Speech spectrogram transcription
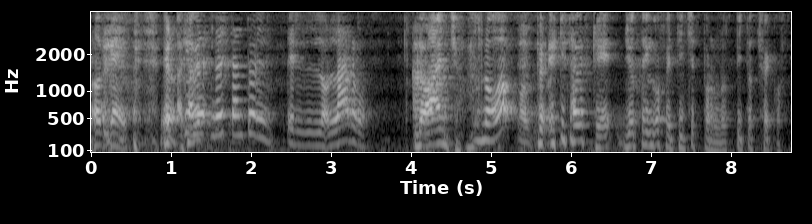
Ok. Pero, es que ¿sabes? no, no es tanto el, el- lo largo. Lo ancho. No, pues. Pero es que, ¿sabes qué? Yo tengo fetiches por los pitos chuecos.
